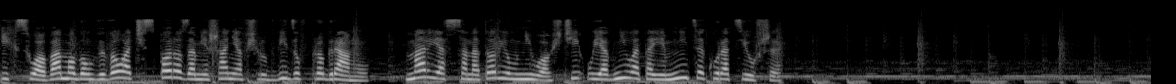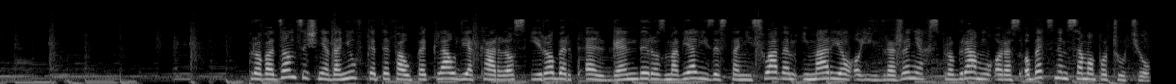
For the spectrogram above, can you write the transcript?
Ich słowa mogą wywołać sporo zamieszania wśród widzów programu. Maria z Sanatorium Miłości ujawniła tajemnicę kuracjuszy. Prowadzący śniadaniówkę TVP Claudia Carlos i Robert L. Gendy rozmawiali ze Stanisławem i Marią o ich wrażeniach z programu oraz obecnym samopoczuciu.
